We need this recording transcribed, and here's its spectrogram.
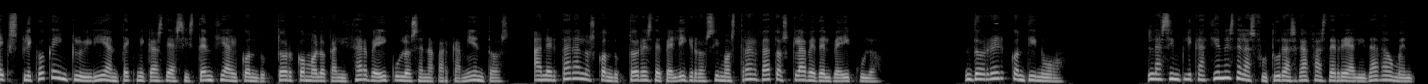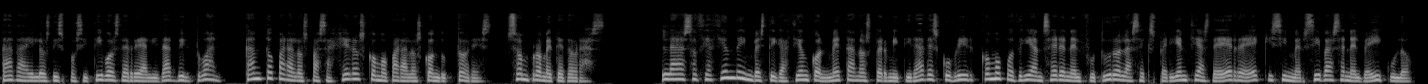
Explicó que incluirían técnicas de asistencia al conductor como localizar vehículos en aparcamientos, alertar a los conductores de peligros y mostrar datos clave del vehículo. Dorrer continuó. Las implicaciones de las futuras gafas de realidad aumentada y los dispositivos de realidad virtual, tanto para los pasajeros como para los conductores, son prometedoras. La Asociación de Investigación con Meta nos permitirá descubrir cómo podrían ser en el futuro las experiencias de RX inmersivas en el vehículo,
